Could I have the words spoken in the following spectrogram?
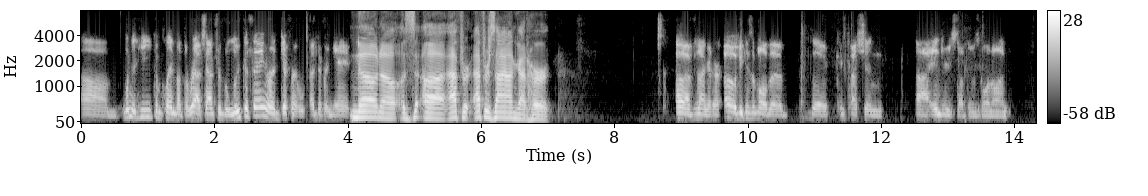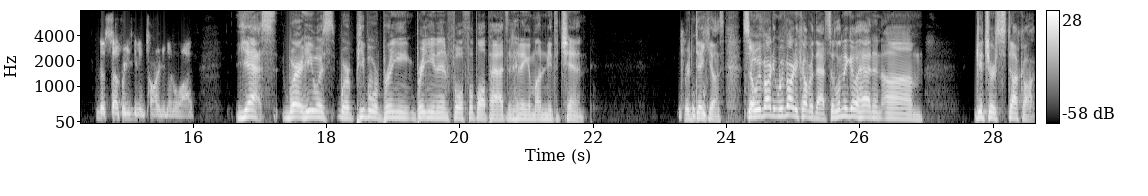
um when did he complain about the refs after the Luka thing or a different a different game? No, no. Uh, after after Zion got hurt, Oh, he's not gonna hurt. Oh, because of all the the concussion uh, injury stuff that was going on, the stuff where he's getting targeted a lot. Yes, where he was, where people were bringing bringing in full football pads and hitting him underneath the chin. Ridiculous. So Yes. we've already we've already covered that. So let me go ahead and um get your stuck on?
